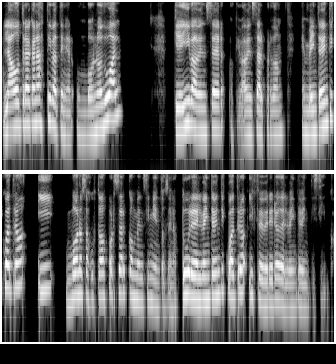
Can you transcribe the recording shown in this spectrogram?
La otra canasta iba a tener un bono dual que iba a vencer, o que va a vencer, perdón, en 2024 y bonos ajustados por ser con vencimientos en octubre del 2024 y febrero del 2025.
